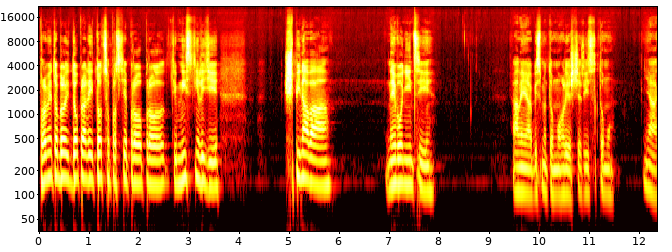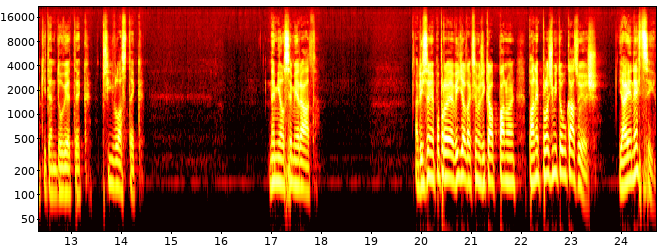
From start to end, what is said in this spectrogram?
Pro mě to bylo dopravdy to, co prostě pro, pro ty místní lidi špinavá, nevonící, nevím, jak bychom to mohli ještě říct k tomu, nějaký ten dovětek, přívlastek. Neměl jsem je rád. A když jsem je poprvé viděl, tak jsem říkal, pane, pane, proč mi to ukazuješ? Já je nechci.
